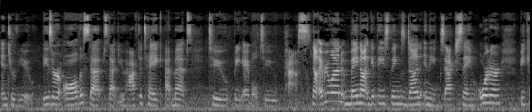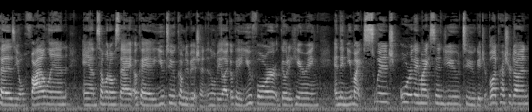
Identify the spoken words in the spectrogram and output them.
interview. These are all the steps that you have to take at MEPS to be able to pass. Now everyone may not get these things done in the exact same order because you'll file in and someone will say, okay, you two come to vision. And it'll be like, okay, you four go to hearing. And then you might switch or they might send you to get your blood pressure done.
